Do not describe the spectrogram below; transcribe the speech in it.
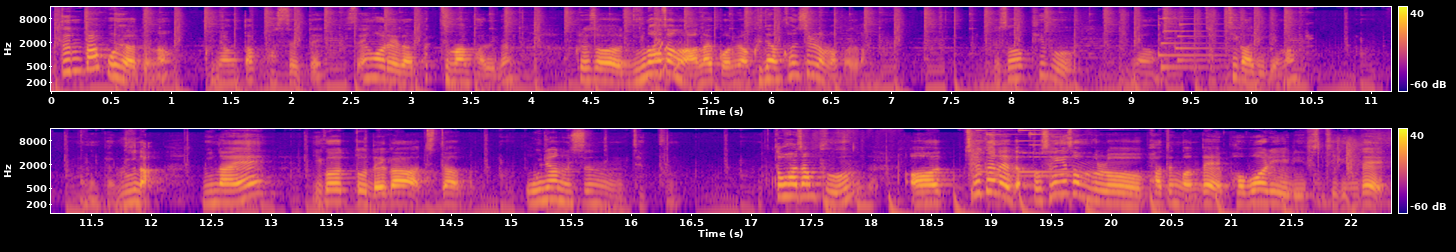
뜬다고 해야 되나? 그냥 딱 봤을 때 쌩얼에다 팩트만 바르면 그래서 눈 화장을 안 할 거면 그냥 컨실러만 발라. 그래서 피부 그냥 잡티 가리게만 하는 편. 루나. 루나의 이것도 내가 진짜 5년을 쓴 제품. 또 화장품. 어, 최근에 또 생일 선물로 받은 건데 버버리 립스틱인데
